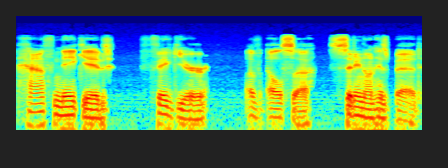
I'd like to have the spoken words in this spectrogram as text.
half naked figure of Elsa sitting on his bed.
